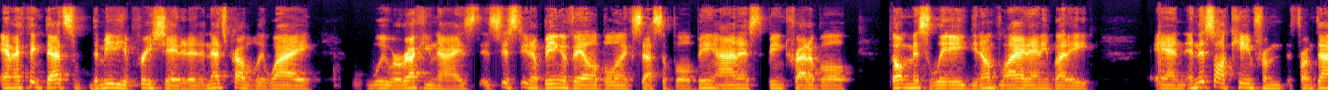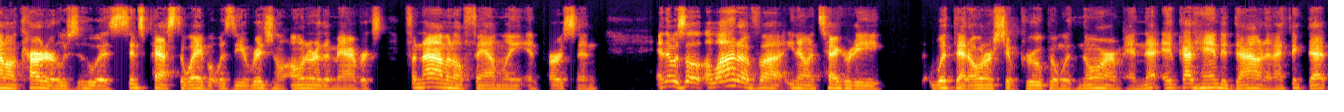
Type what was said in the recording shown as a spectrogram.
And I think that's the media appreciated it. And that's probably why we were recognized. It's just, you know, being available and accessible, being honest, being credible, don't mislead, you don't lie to anybody and and this all came from from Donald Carter, who's who has since passed away, but was the original owner of the Mavericks. Phenomenal family in person, and there was a, a lot of uh, you know integrity with that ownership group and with Norm, and that it got handed down, and I think that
